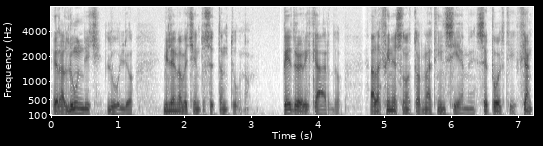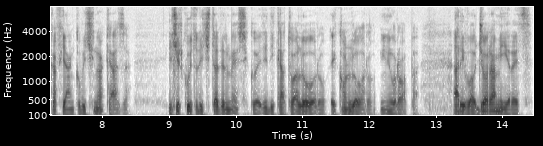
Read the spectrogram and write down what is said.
Era l'11 luglio 1971. Pedro e Riccardo alla fine sono tornati insieme, sepolti fianco a fianco vicino a casa. Il circuito di Città del Messico è dedicato a loro e con loro in Europa. Arrivò Joe Ramirez,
